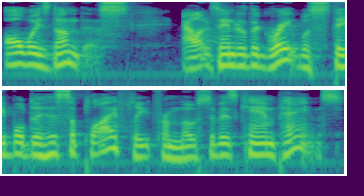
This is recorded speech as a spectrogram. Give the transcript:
always done this. Alexander the Great was stapled to his supply fleet for most of his campaigns.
